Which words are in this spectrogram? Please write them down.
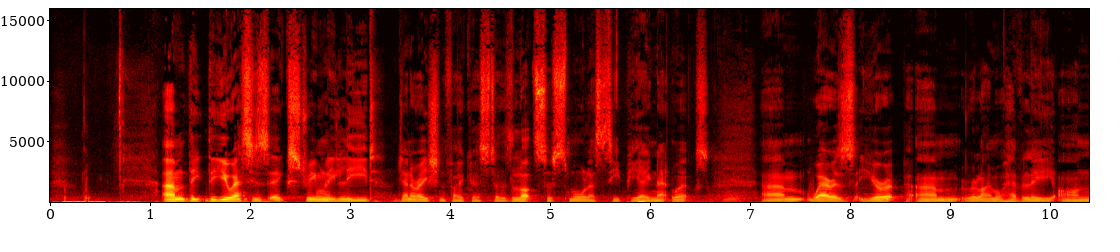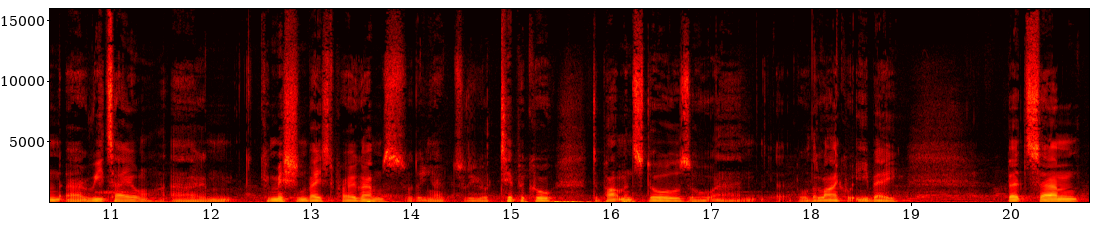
Um, the, the US is extremely lead generation focused, so there's lots of smaller CPA networks, um, whereas Europe um, rely more heavily on uh, retail, um, commission based programs, sort of, you know, sort of your typical department stores or, um, or the like, or eBay. But um,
